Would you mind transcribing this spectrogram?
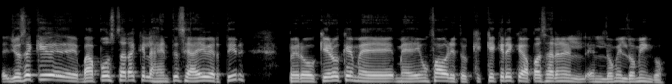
yo sé que eh, va a apostar a que la gente se va a divertir, pero quiero que me, dé un favorito. ¿Qué, cree que va a pasar en el, el, domingo?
